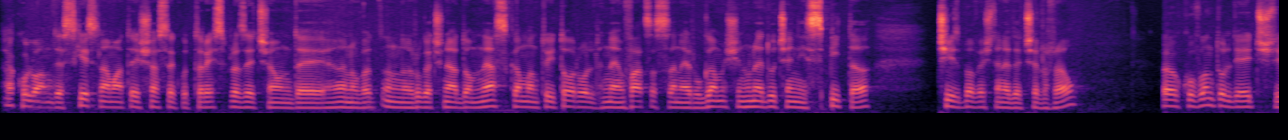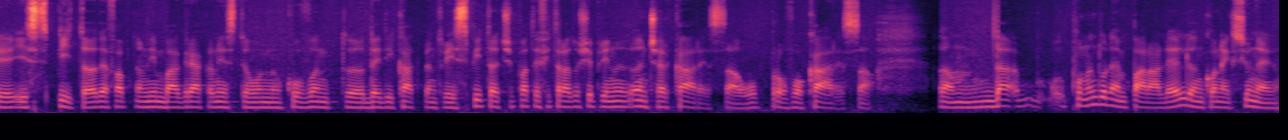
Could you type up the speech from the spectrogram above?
Acolo am deschis la Matei 6 cu 13, unde în, în rugăciunea domnească Mântuitorul ne învață să ne rugăm și nu ne duce în ispită, ci izbăvește-ne de cel rău. Uh, cuvântul de aici, ispită, de fapt în limba greacă nu este un cuvânt uh, dedicat pentru ispită, ci poate fi tradus și prin încercare sau provocare sau... Um, dar punându-le în paralel, în conexiune,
